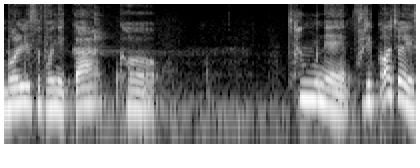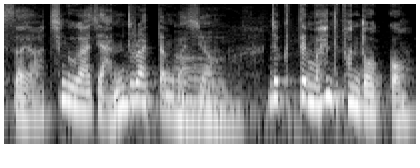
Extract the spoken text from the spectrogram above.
멀리서 보니까 그 창문에 불이 꺼져 있어요. 친구가 아직 안 들어왔던 거죠. 이제 그때 뭐 핸드폰도 없고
